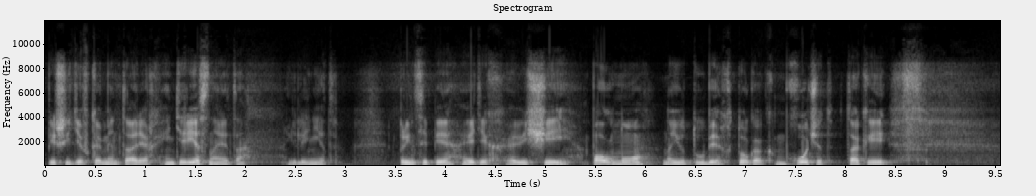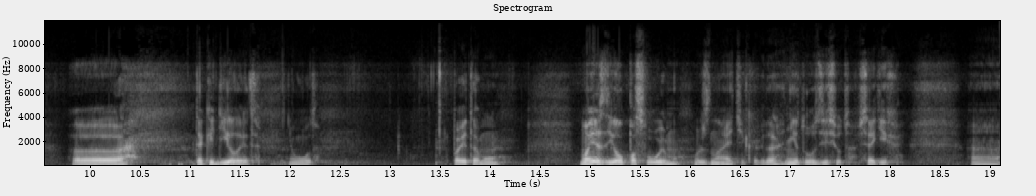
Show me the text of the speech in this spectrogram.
пишите в комментариях, интересно это или нет. В принципе, этих вещей полно на ютубе. Кто как хочет, так и, э, так и делает. Вот. Поэтому, ну, я сделал по-своему, вы знаете, когда нет вот здесь вот всяких э,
